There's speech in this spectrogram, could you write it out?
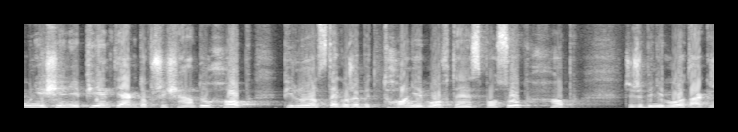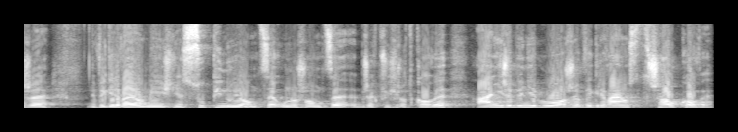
uniesienie pięt jak do przysiadu, hop, pilnując tego, żeby to nie było w ten sposób, hop, czyli żeby nie było tak, że wygrywają mięśnie supinujące, unoszące brzeg przyśrodkowy, ani żeby nie było, że wygrywają strzałkowe,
